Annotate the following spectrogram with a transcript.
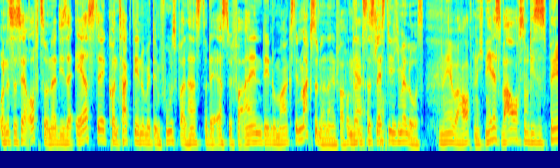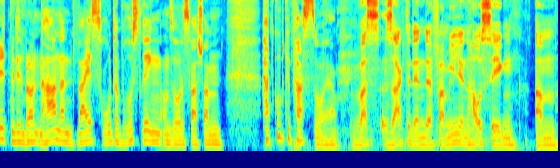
Und es ist ja oft so, ne? dieser erste Kontakt, den du mit dem Fußball hast, oder der erste Verein, den du magst, den magst du dann einfach. Und Ja, das, das lässt so. dich nicht mehr los. Nee, überhaupt nicht. Nee, das war auch so dieses Bild mit den blonden Haaren, dann weiß-roter Brustring und so. Das war schon, hat gut gepasst so, ja. Was sagte denn der Familienhaussegen am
